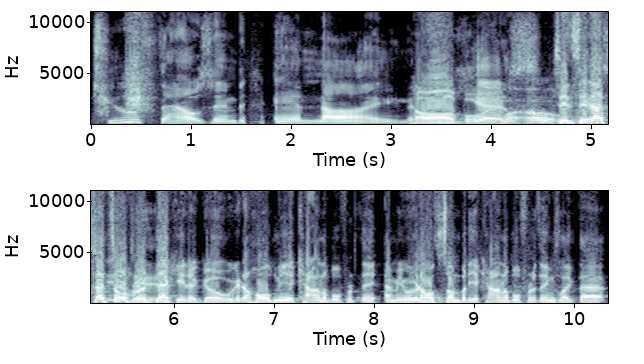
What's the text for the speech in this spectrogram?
2009. oh boy. Yes. Well, oh, See, see Yes, that's that's it over a decade ago. We're gonna hold me accountable for things. I mean, we're gonna hold somebody accountable for things like that.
